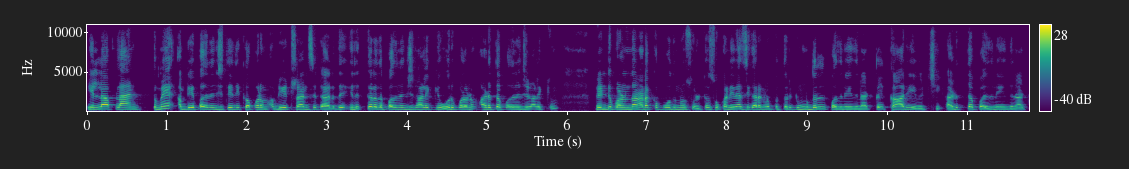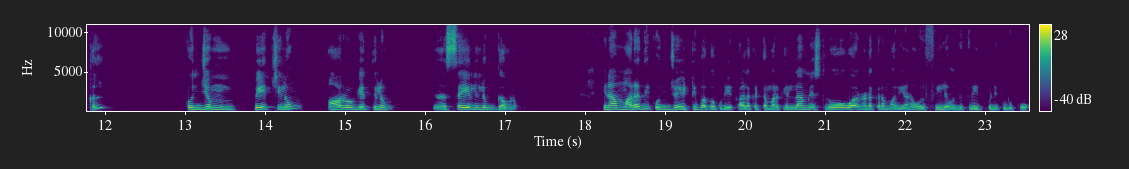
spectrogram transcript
எல்லா பிளான்ட்டுமே அப்படியே பதினஞ்சு தேதிக்கு அப்புறம் அப்படியே டிரான்சிட் ஆகுது. இருக்கிறத பதினஞ்சு நாளைக்கு ஒரு பலனும் அடுத்த பதினஞ்சு நாளைக்கும் ரெண்டு பலனும் தான் நடக்க போகுதுன்னு சொல்லிட்டு ஸோ கன்னிராசிக்காரங்களை பொறுத்த வரைக்கும் முதல் பதினைந்து நாட்கள் காரிய வெற்றி அடுத்த பதினைந்து நாட்கள் கொஞ்சம் பேச்சிலும் ஆரோக்கியத்திலும் செயலிலும் கவனம். ஏன்னா மறதி கொஞ்சம் எட்டி பார்க்கக்கூடிய காலகட்டமாக இருக்குது எல்லாமே ஸ்லோவாக நடக்கிற மாதிரியான ஒரு ஃபீலை வந்து க்ரியேட் பண்ணி கொடுக்கும்.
